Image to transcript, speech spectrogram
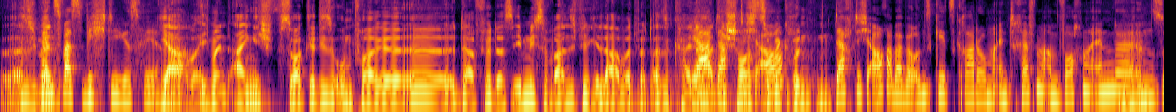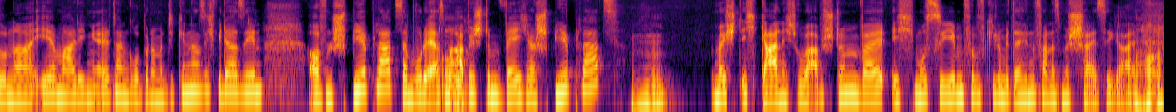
äh, also ich Wenn meine, es was Wichtiges wäre. ja, aber ich meine, eigentlich sorgt ja diese Umfrage äh, dafür, dass eben nicht so wahnsinnig viel gelabert wird. Also keiner Ja, hat die Chance zu begründen. Dachte ich auch, aber bei uns geht es gerade um ein Treffen am Wochenende Mhm. in so einer ehemaligen Elterngruppe, damit die Kinder sich wiedersehen, auf dem Spielplatz. Dann wurde erstmal Oh. abgestimmt, welcher Spielplatz. Mhm. Möchte ich gar nicht drüber abstimmen, weil ich muss zu jedem fünf Kilometer hinfahren, ist mir scheißegal. Aha.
